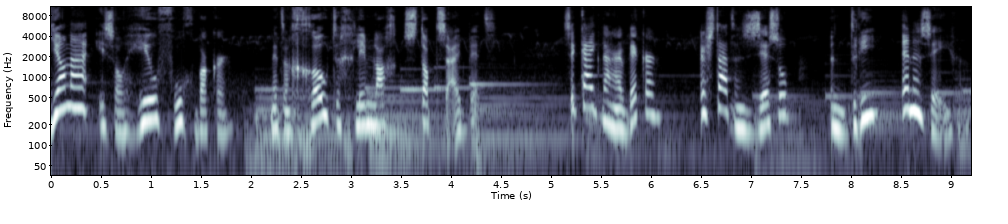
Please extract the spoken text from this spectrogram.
Janna is al heel vroeg wakker. Met een grote glimlach stapt ze uit bed. Ze kijkt naar haar wekker. Er staat een 6 op, een 3 en een 7.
